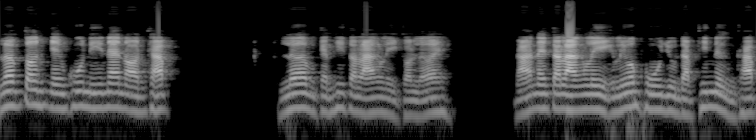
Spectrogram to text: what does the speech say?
เริ่มต้นเกมคู่นี้แน่นอนครับ เริ่มกันที่ตารางลีกก่อนเลย นะ ในตารางลีกลิเวอร์พูลอยู่อันดับที่หนึ่งครับ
